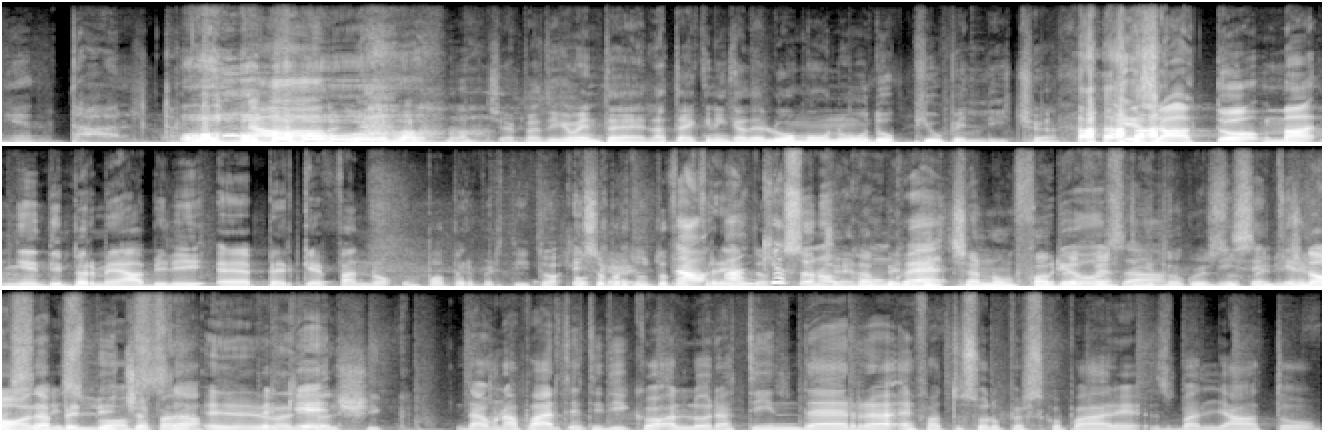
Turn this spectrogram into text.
nient'altro. Oh! No, no. Cioè, praticamente è la tecnica dell'uomo nudo più pelliccia. esatto, ma niente impermeabili eh, perché fanno un po' pervertito. E Ok. soprattutto fa No, freddo. anch'io sono Cioè, la comunque pelliccia non fa pervertito, questo di sentire No, la pelliccia fa, è perché radical chic. Da una parte ti dico, allora, Tinder è fatto solo per scopare, sbagliato,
